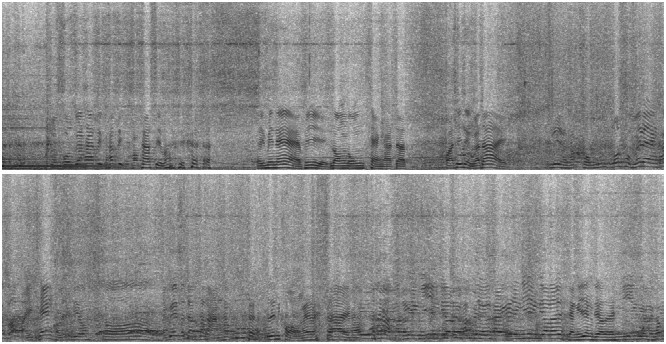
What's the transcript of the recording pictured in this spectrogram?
ส่ วนคนก็ห้าสิบห้าสิบครับห้าสิบเฮ้ยไม่แน่พี่ลองลงแข่งอาจจะคว้าที่หนึ่งก็ได้ นี่นะครับผมรถผมไม่แรงครับอาศัยแข้งเขาอย่างเดียวอ๋อแต่เวทประจำสนามครับ เล่นของไงนะใช่ครับอย่างนี้อย่างเดียวเลยครับไม่เจอใครก็อย่างนี้อย่างเดียวเลย อย่างนี้อย่างเดียวเลยอย่างนี้อย่างเดียวเลยครับ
